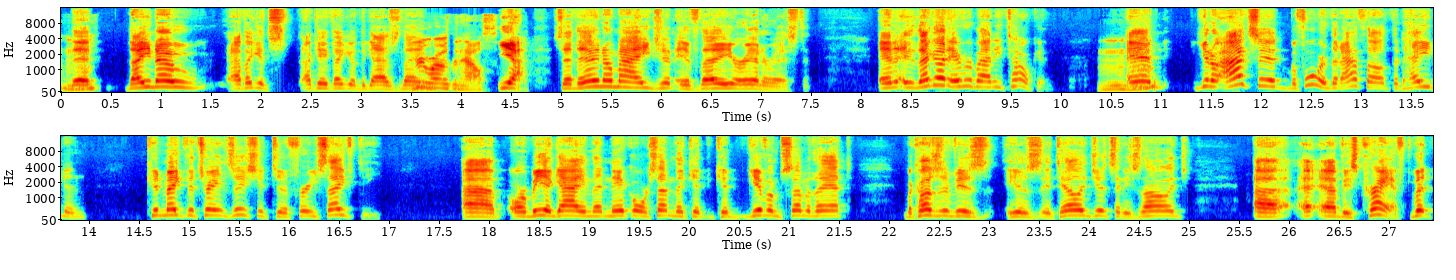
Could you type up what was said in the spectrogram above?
Mm-hmm. That they know. I think it's. I can't think of the guy's name. Drew Rosenhaus. Yeah, said they know my agent if they are interested, and that got everybody talking. Mm-hmm. And you know, I said before that I thought that Haden could make the transition to free safety, uh, or be a guy in that nickel or something that could could give him some of that because of his his intelligence and his knowledge uh, of his craft. But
